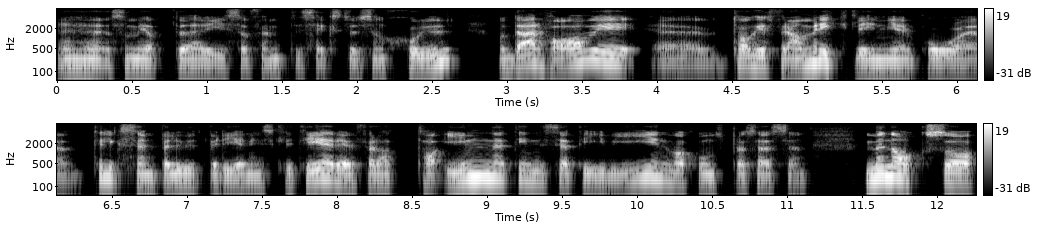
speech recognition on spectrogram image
eh, som heter ISO 56007. Och där har vi eh, tagit fram riktlinjer på eh, till exempel utvärderingskriterier för att ta in ett initiativ i innovationsprocessen, men också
